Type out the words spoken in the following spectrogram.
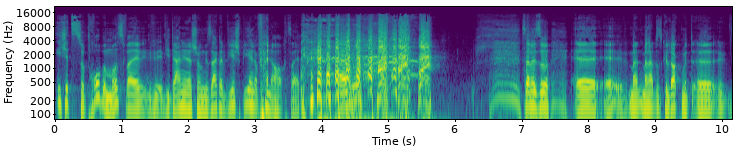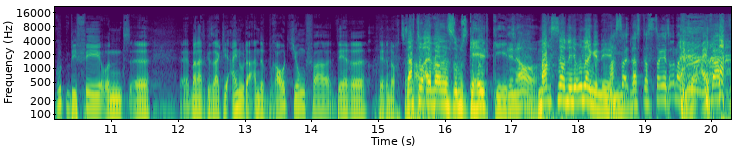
ich jetzt zur Probe muss, weil, wie wie Daniel ja schon gesagt hat, wir spielen auf einer Hochzeit. sagen wir so, äh, äh, man, man hat uns gelockt mit äh, gutem Buffet und äh, äh, man hat gesagt, die eine oder andere Brautjungfer wäre, wäre noch zu Sag doch haben. einfach, dass es ums Geld geht. Genau. Mach's doch nicht unangenehm. Mach's doch, das, das ist doch jetzt unangenehm. Einfach, sag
